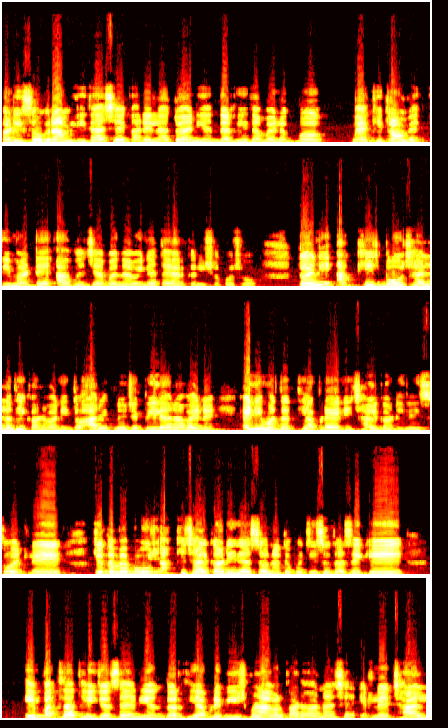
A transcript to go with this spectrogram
અઢીસો ગ્રામ લીધા છે, કારેલા. તો એની અંદરથી તમે લગભગ બેથી ત્રણ વ્યક્તિ માટે આ ભજીયા બનાવીને તૈયાર કરી શકો છો. તો એની આખી બહુ છાલ નથી કાઢવાની. તો આ રીતનું જે પીલર આવે ને, એની મદદથી આપણે એની છાલ કાઢી લઈશું. એટલે જો તમે બહુ જ આખી છાલ કાઢી દેશો ને, તો પછી શું થશે કે એ પતલા થઈ જશે, એની અંદરથી આપણે બીજ પણ આગળ કાઢવાના છે, એટલે છાલ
